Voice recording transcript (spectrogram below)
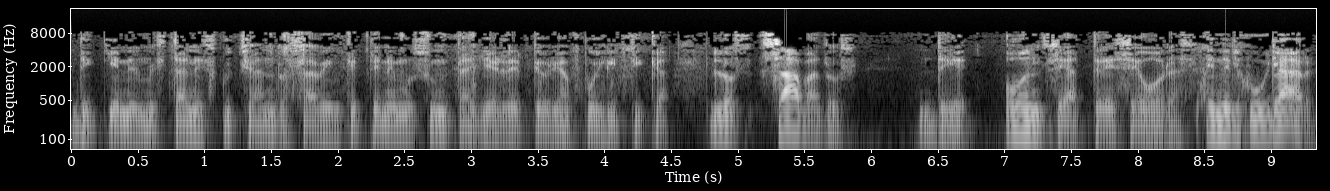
de quienes me están escuchando saben que tenemos un taller de teoría política los sábados de 11 a 13 horas. En el juglar,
